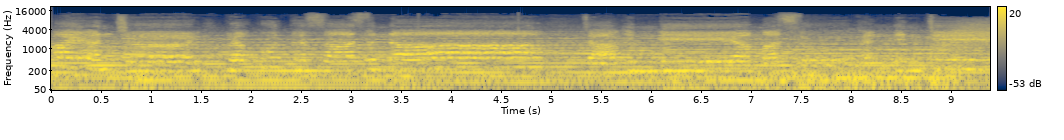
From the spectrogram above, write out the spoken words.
ไปอัญเชิญพระพุทธศาสนา จากอินเดียมาสู่แผ่นดินจีน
